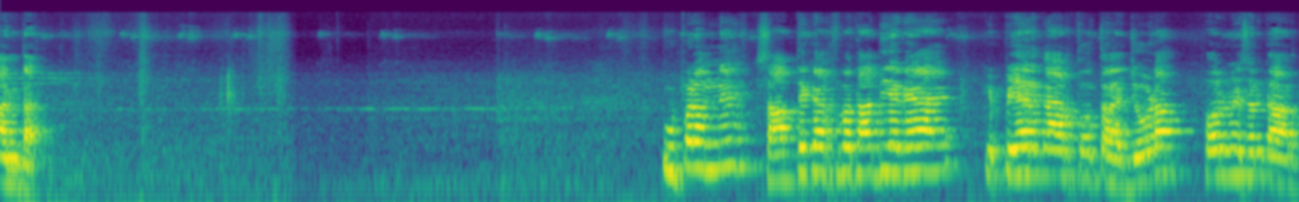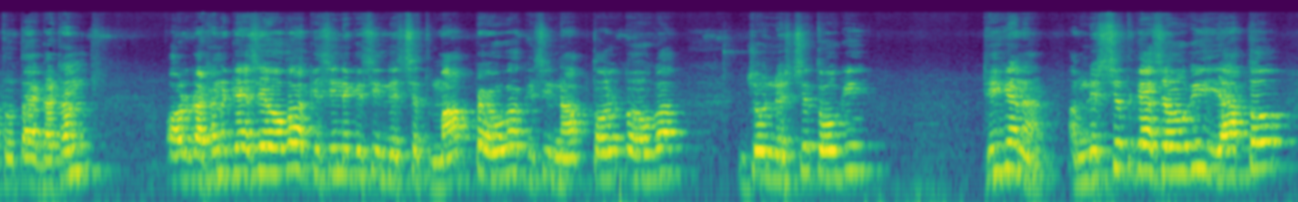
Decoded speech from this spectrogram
अंदर। ऊपर हमने शाब्दिक अर्थ बता दिया गया है कि पेयर का अर्थ होता है जोड़ा फॉर्मेशन का अर्थ होता है गठन। और गठन कैसे होगा? किसी न किसी निश्चित माप पे होगा, किसी नाप तौल पे होगा, जो निश्चित होगी। ठीक है ना? अब निश्चित कैसे होगी? या तो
